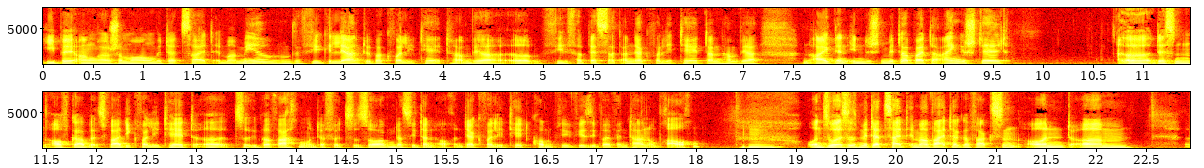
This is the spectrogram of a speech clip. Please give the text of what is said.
eBay-Engagement mit der Zeit immer mehr. Haben wir viel gelernt über Qualität, haben wir äh, viel verbessert an der Qualität. Dann haben wir einen eigenen indischen Mitarbeiter eingestellt, äh, dessen Aufgabe es war, die Qualität äh, zu überwachen und dafür zu sorgen, dass sie dann auch in der Qualität kommt, wie wir sie bei Ventano brauchen. Mhm. Und so ist es mit der Zeit immer weiter gewachsen. Und ähm, äh,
